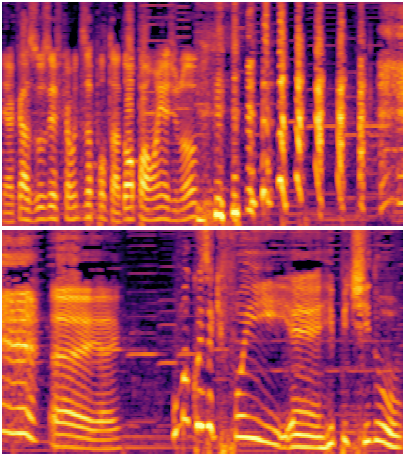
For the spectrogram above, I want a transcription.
E a Cazuza ia ficar muito desapontada. Ó, o paonha de novo. ai, ai. Uma coisa que foi é, repetido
